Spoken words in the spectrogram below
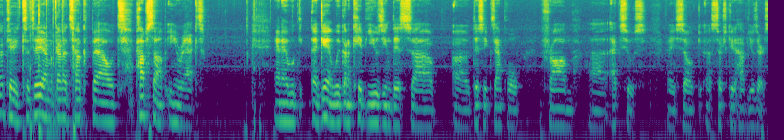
Okay, today I'm gonna talk about PubSub in React. And I will, again, we're gonna keep using this uh, uh, this example from uh, Axios. So uh, search GitHub users.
